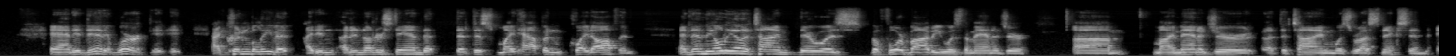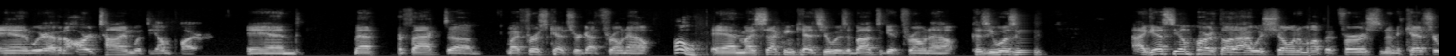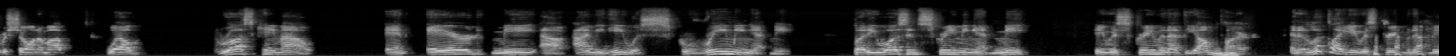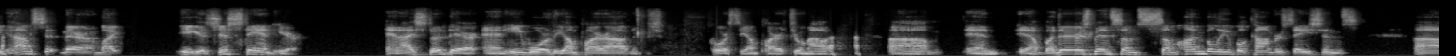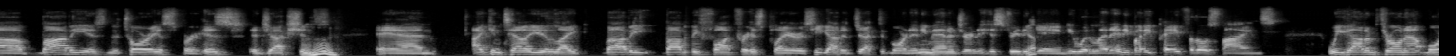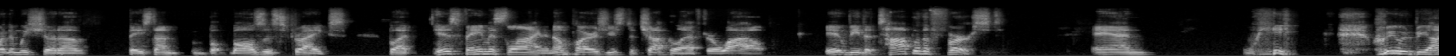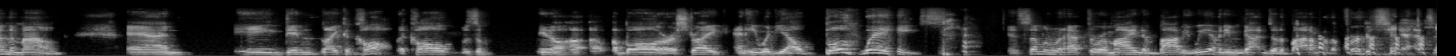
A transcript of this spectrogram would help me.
And it did, it worked. It, it I couldn't believe it. I didn't I didn't understand that that this might happen quite often. And then the only other time there was before Bobby was the manager. Um, my manager at the time was Russ Nixon, and we were having a hard time with the umpire. And matter of fact, uh, my first catcher got thrown out. Oh, and my second catcher was about to get thrown out because he wasn't. I guess the umpire thought I was showing him up at first, and then the catcher was showing him up. Well, Russ came out and aired me out. I mean, he was screaming at me, but he wasn't screaming at me. He was screaming at the mm-hmm. umpire. Mm-hmm. And it looked like he was screaming at me. And I'm sitting there, I'm like, he goes, just stand here. And I stood there and he wore the umpire out. And of course, the umpire threw him out. Um, and yeah, but there's been some some unbelievable conversations. Uh, Bobby is notorious for his ejections, mm-hmm. and I can tell you, like Bobby, Bobby fought for his players. He got ejected more than any manager in the history of the yep. game. He wouldn't let anybody pay for those fines. We got him thrown out more than we should have. based on b- balls and strikes. But his famous line, and umpires used to chuckle after a while, it would be the top of the first. And we we would be on the mound and he didn't like a call. The call was a you know a, a ball or a strike, and he would yell both ways. and someone would have to remind him, Bobby, we haven't even gotten to the bottom of the first yet.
